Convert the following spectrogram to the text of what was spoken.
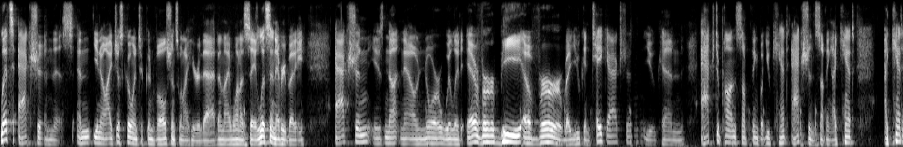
"Let's action this," and you know, I just go into convulsions when I hear that, and I want to say, listen, everybody, action is not now, nor will it ever be a verb. You can take action, you can act upon something, but you can't action something. I can't, I can't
